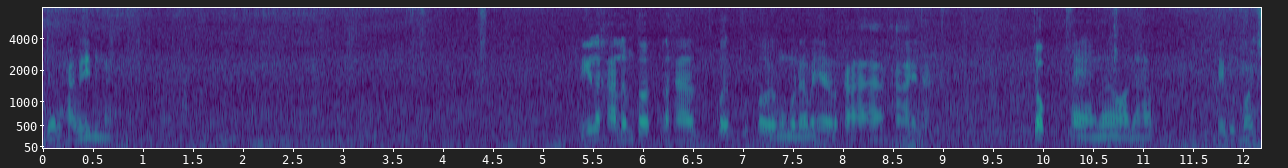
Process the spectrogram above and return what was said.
เดี๋ยวถ่ายไปนิดนึงนะนี่ราคาเริ่มต้นราคาเปิดเปิดประมูลนะไม่ใช่ราคาขายนะ จบแพงแน่นอนนะครับเดี๋ยวดูบอช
